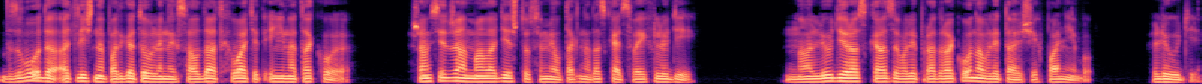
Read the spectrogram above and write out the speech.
Взвода отлично подготовленных солдат хватит и не на такое. Шамсиджан молодец, что сумел так натаскать своих людей. Но люди рассказывали про драконов, летающих по небу. Люди.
